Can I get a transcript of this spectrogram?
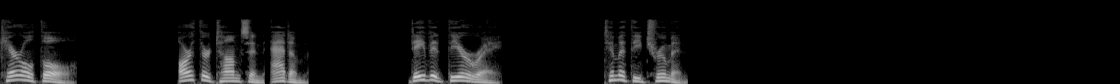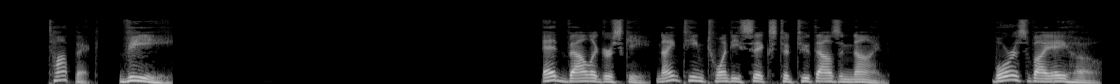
Karel Thole Arthur Thompson Adam. David Theoray Timothy Truman. Topic V. Ed Valigursky 1926 to 2009 Boris Vallejo.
